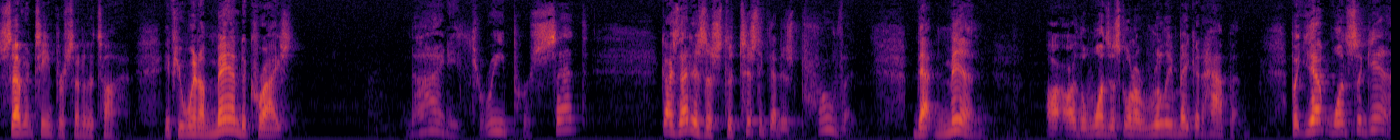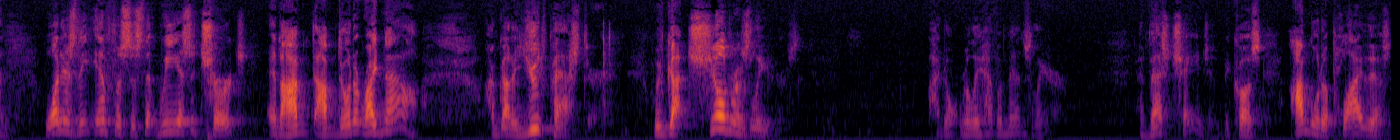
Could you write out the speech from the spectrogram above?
17% of the time. If you win a man to Christ, 93%. Guys, that is a statistic that is proven that men are, are the ones that's going to really make it happen. But yet, once again, what is the emphasis that we as a church, and I'm, I'm doing it right now, I've got a youth pastor, we've got children's leaders. I don't really have a men's leader. And that's changing because I'm going to apply this.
